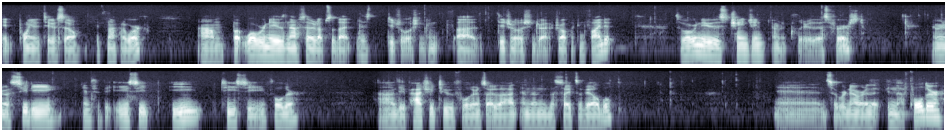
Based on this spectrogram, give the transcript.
it pointed to, so it's not going to work. Um, but what we're going to do is now set it up so that this DigitalOcean can, uh, DigitalOcean droplet can find it. So what we're going to do is change in, I'm going to clear this first. I'm going to go cd into the EC, ETC folder uh, the Apache 2 folder inside of that, and then the sites available. And so we're now in, the, in that folder.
